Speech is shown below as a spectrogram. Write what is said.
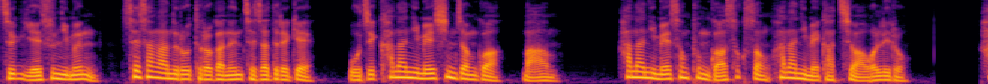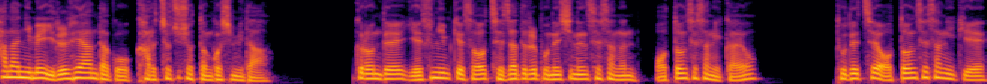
즉 예수님은 세상 안으로 들어가는 제자들에게 오직 하나님의 심정과 마음, 하나님의 성품과 속성, 하나님의 가치와 원리로 하나님의 일을 해야 한다고 가르쳐 주셨던 것입니다. 그런데 예수님께서 제자들을 보내시는 세상은 어떤 세상일까요? 도대체 어떤 세상이기에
